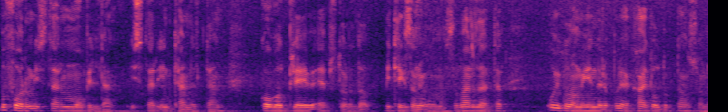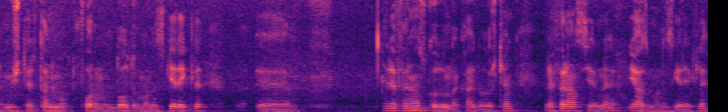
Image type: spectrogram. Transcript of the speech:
Bu formu ister mobilden ister internetten Google Play ve App Store'da bir tek uygulaması var zaten. Uygulamayı indirip buraya kaydolduktan sonra müşteri tanıma formunu doldurmanız gerekli. Ee, referans kodunda kaydolurken referans yerine yazmanız gerekli.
